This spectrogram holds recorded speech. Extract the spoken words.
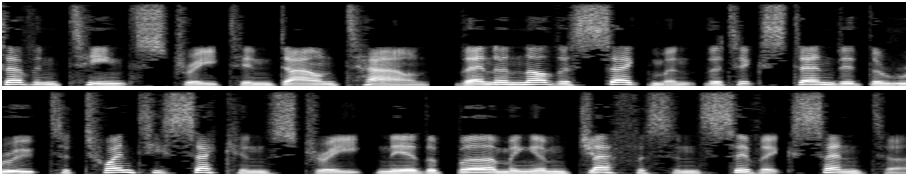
17th Street in downtown, then another segment that extended the route to 22nd Street near the Birmingham Jefferson Civic Center.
